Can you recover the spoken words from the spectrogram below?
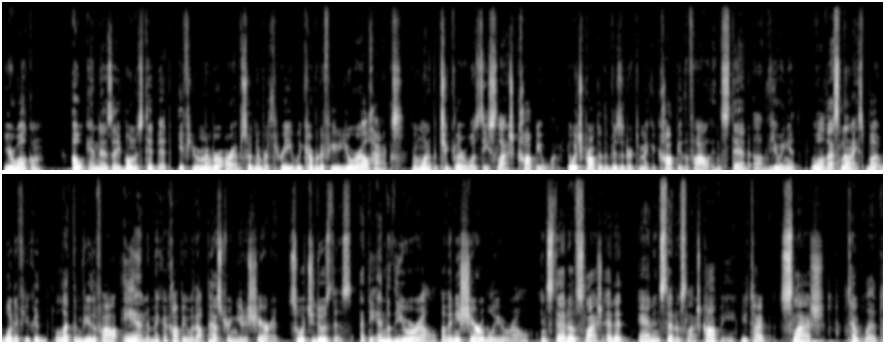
You're welcome. Oh, and as a bonus tidbit, if you remember our episode number three, we covered a few URL hacks, and one in particular was the slash copy one, which prompted the visitor to make a copy of the file instead of viewing it. Well, that's nice, but what if you could let them view the file and make a copy without pestering you to share it? So what you do is this, at the end of the URL of any shareable URL, instead of slash edit and instead of slash copy, you type slash template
